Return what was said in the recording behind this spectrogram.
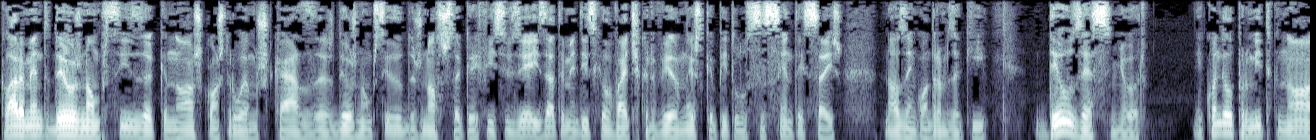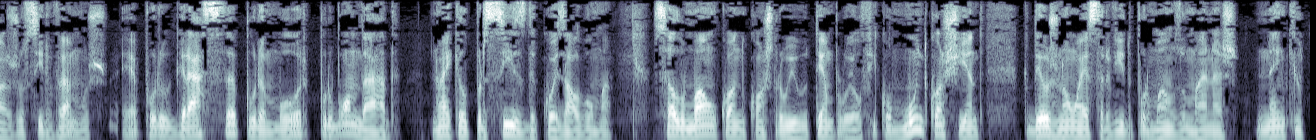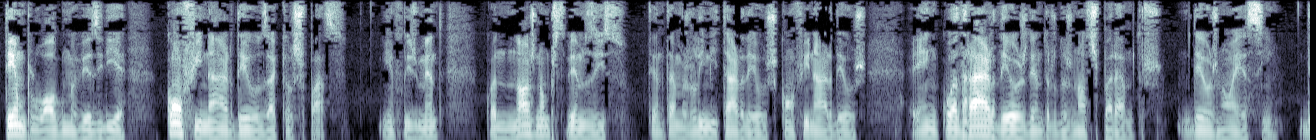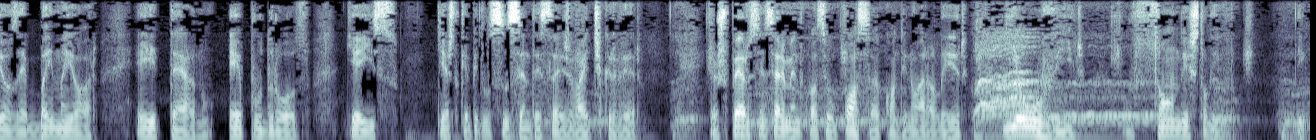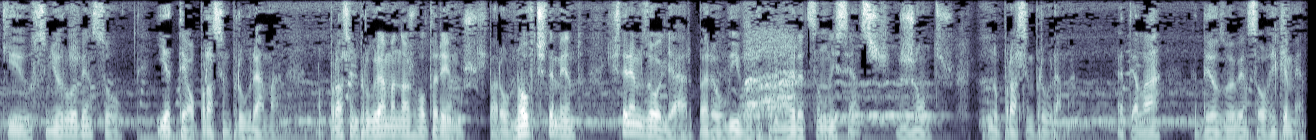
Claramente Deus não precisa que nós construamos casas, Deus não precisa dos nossos sacrifícios e é exatamente isso que Ele vai descrever neste capítulo 66. Nós encontramos aqui, Deus é Senhor. E quando Ele permite que nós o sirvamos, é por graça, por amor, por bondade. Não é que ele precise de coisa alguma. Salomão, quando construiu o templo, ele ficou muito consciente que Deus não é servido por mãos humanas, nem que o templo alguma vez iria confinar Deus àquele espaço. Infelizmente, quando nós não percebemos isso, tentamos limitar Deus, confinar Deus, enquadrar Deus dentro dos nossos parâmetros. Deus não é assim. Deus é bem maior, é eterno, é poderoso. E é isso que este capítulo 66 vai descrever. Eu espero sinceramente que você o possa continuar a ler e a ouvir o som deste livro e que o Senhor o abençoe. E até ao próximo programa. No próximo programa nós voltaremos para o Novo Testamento e estaremos a olhar para o livro da primeira de São Licenses, juntos, no próximo programa. Até lá, que Deus o abençoe ricamente.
